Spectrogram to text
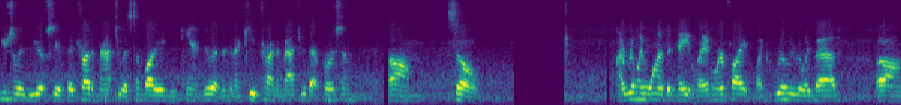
Usually, the UFC, if they try to match you with somebody and you can't do it, they're going to keep trying to match you with that person. Um, so, I really wanted the Nate Landwehr fight, like really, really bad. Um,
